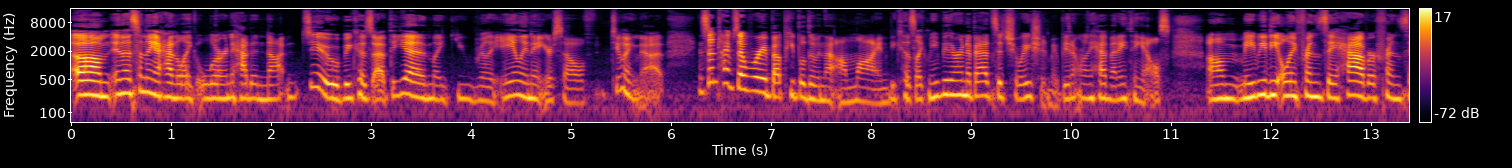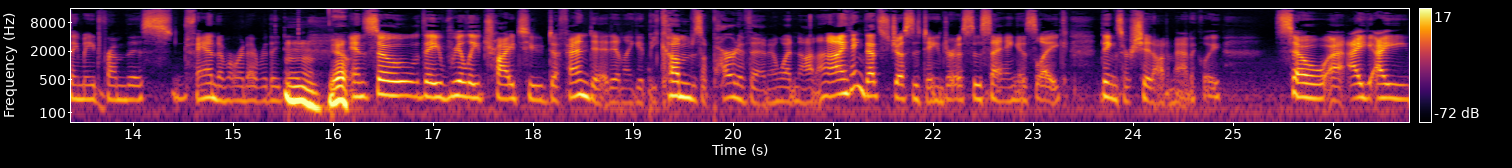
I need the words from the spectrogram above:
um and that's something i had to like learn how to not do because at the end like you really alienate yourself doing that. And sometimes I worry about people doing that online because, like, maybe they're in a bad situation. Maybe they don't really have anything else. Um, maybe the only friends they have are friends they made from this fandom or whatever they did. Mm, yeah. And so they really try to defend it and, like, it becomes a part of them and whatnot. And I think that's just as dangerous as saying is like things are shit automatically. So I, I,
